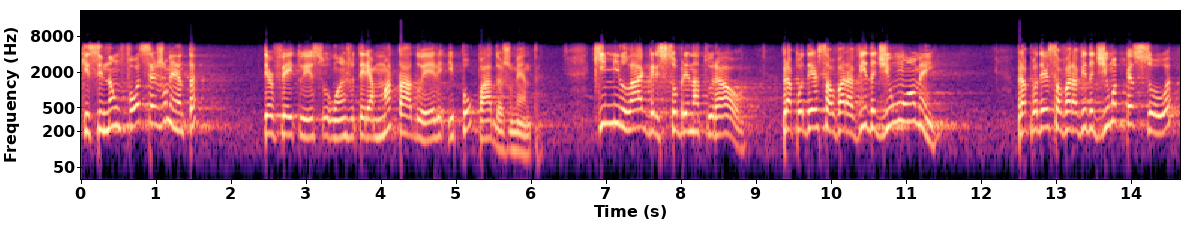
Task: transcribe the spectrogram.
que se não fosse a jumenta ter feito isso, o anjo teria matado ele e poupado a jumenta. Que milagre sobrenatural para poder salvar a vida de um homem, para poder salvar a vida de uma pessoa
